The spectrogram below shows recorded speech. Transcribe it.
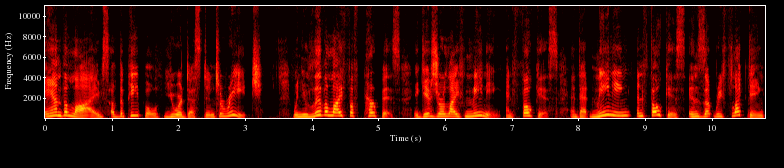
and the lives of the people you are destined to reach. When you live a life of purpose, it gives your life meaning and focus, and that meaning and focus ends up reflecting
